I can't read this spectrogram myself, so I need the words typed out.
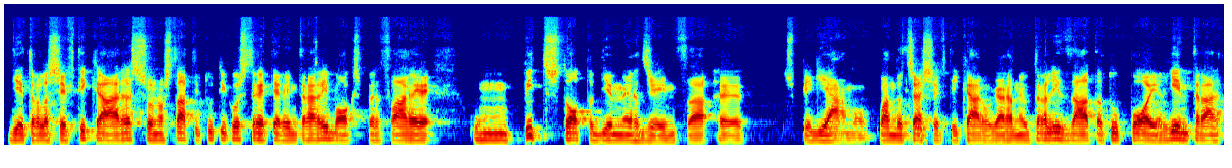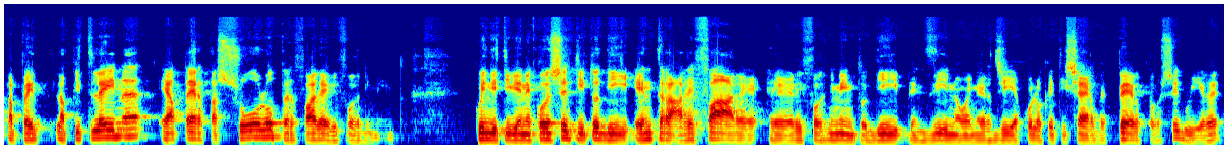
dietro la safety car sono stati tutti costretti a rientrare in box per fare un pit stop di emergenza. Eh, spieghiamo, quando c'è safety car o gara neutralizzata, tu puoi rientrare, la, pit lane è aperta solo per fare rifornimento. Quindi ti viene consentito di entrare, fare eh, rifornimento di benzina o energia, quello che ti serve per proseguire,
